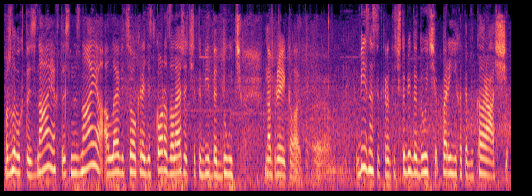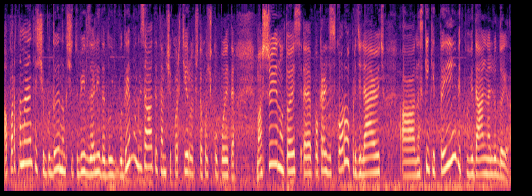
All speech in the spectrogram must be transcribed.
Можливо, хтось знає, хтось не знає, але від цього кредит скора залежить, чи тобі дадуть, наприклад, е, бізнес відкрити, чи тобі дадуть переїхати в кращі апартаменти, чи будинок, чи тобі взагалі дадуть будинок взяти там, чи квартиру, якщо ти хочеш купити машину. Тобто е, по кредит скору определяють, наскільки ти відповідальна людина.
